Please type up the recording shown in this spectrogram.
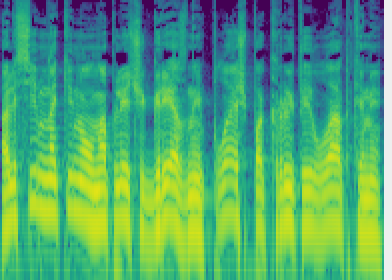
Альсим накинул на плечи грязный плащ, покрытый латками,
